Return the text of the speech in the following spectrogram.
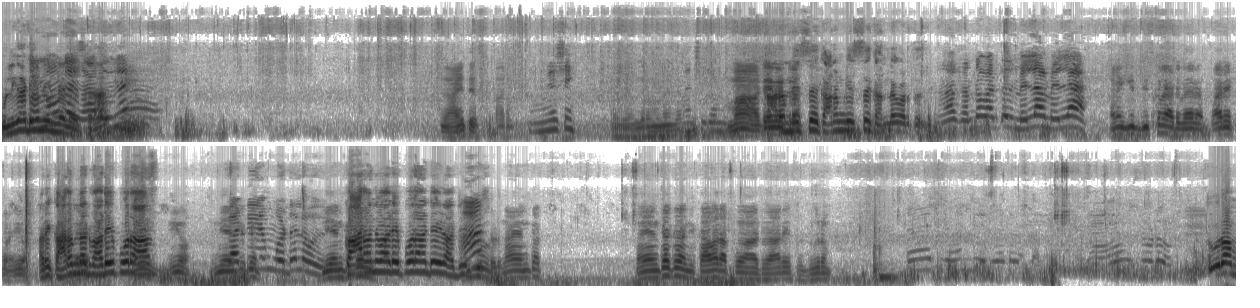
ఉల్లిగడ్డ కారం మా అటే కారం కంద పడుతుంది. పడుతుంది. మెల్ల మెల్ల. అరే ఇది తీసుకురా అటు వేరే పారేపోరా అరే కారం దాటి వాడైపోరా? కారాన్ని వాడైపోరా అంటే అటు చూస్తాడు. నా వెనక నా వెనక కవర్ అప్పు అటు దూరం. దూరం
